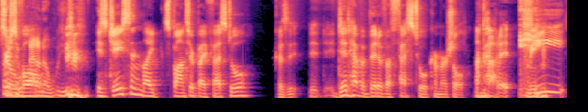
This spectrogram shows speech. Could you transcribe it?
First So, of all, I don't know. is Jason like sponsored by Festool? Because it, it, it did have a bit of a Festool commercial about it. I mean, he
